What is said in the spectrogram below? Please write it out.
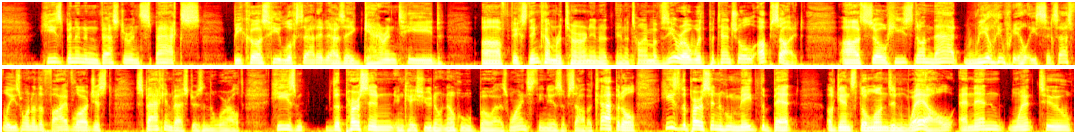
he's been an investor in SPACs because he looks at it as a guaranteed uh, fixed income return in a in a time of zero with potential upside. Uh, so he's done that really, really successfully. He's one of the five largest SPAC investors in the world. He's the person, in case you don't know who Boaz Weinstein is of Saba Capital, he's the person who made the bet against the London Whale and then went to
